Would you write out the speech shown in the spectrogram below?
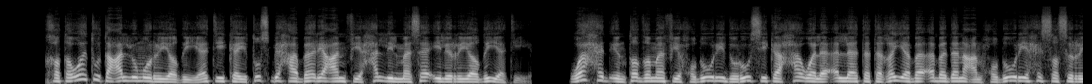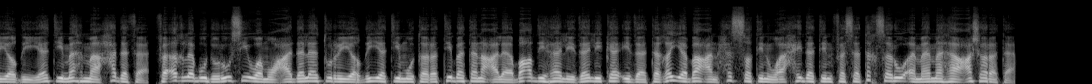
خطوات تعلم الرياضيات كي تصبح بارعا في حل المسائل الرياضية. واحد انتظم في حضور دروسك حاول ألا تتغيب أبدا عن حضور حصص الرياضيات مهما حدث، فأغلب دروس ومعادلات الرياضية مترتبة على بعضها لذلك إذا تغيب عن حصة واحدة فستخسر أمامها عشرة.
